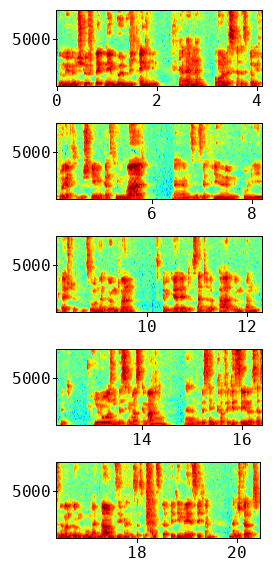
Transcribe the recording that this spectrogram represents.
wenn man mir meinen Stift wegnehmen würde, würde ich eingehen. Ähm, und das hat das, glaube ich, früher ganz viel beschrieben. Ich habe ganz viel gemalt, ähm, sehr, sehr viel mit Kuli, Bleistift und so. Und dann irgendwann, das ist, glaube ich, eher der interessantere Part, irgendwann mit Sprühdosen ein bisschen was gemacht. Oh. Äh, so ein bisschen Graffiti-Szene. Das heißt, wenn man irgendwo meinen Namen sieht, dann ist das so ganz Graffiti-mäßig. Mhm. Anstatt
